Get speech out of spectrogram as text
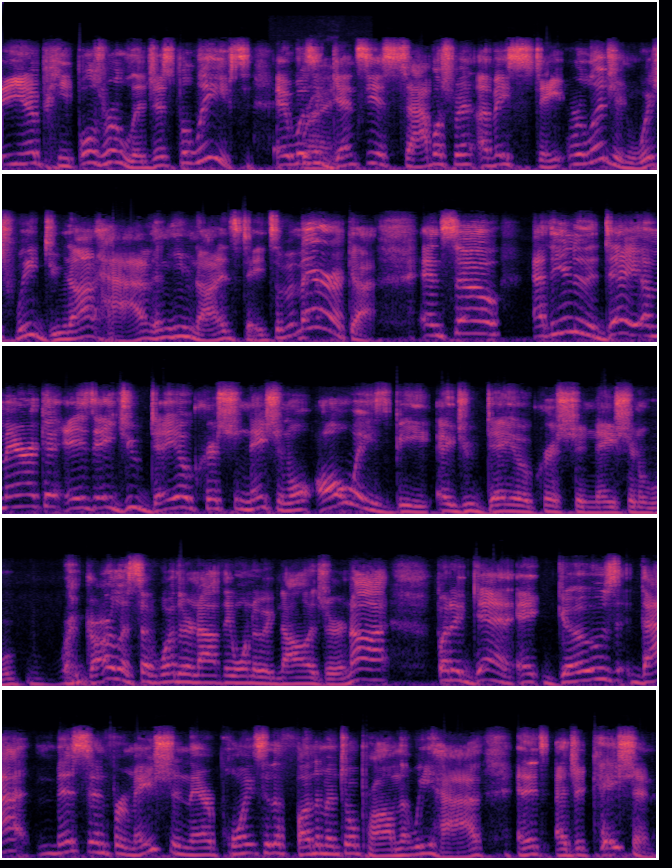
you know people's religious beliefs. It was right. against the establishment of a state religion, which we do not have in the United States of America. And so, at the end of the day, America is a Judeo-Christian nation. Will always be a Judeo-Christian nation, regardless of whether or not they want to acknowledge it or not. But again, it goes that misinformation there points to the fundamental problem that we have, and it's education.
